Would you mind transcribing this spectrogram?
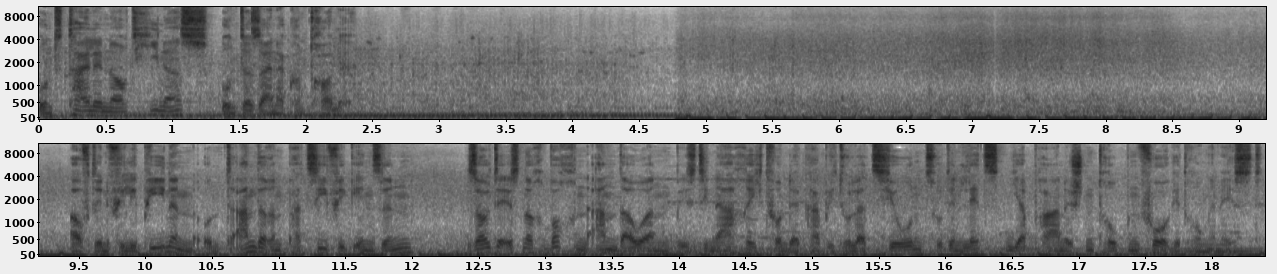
und Teile Nordchinas unter seiner Kontrolle. Auf den Philippinen und anderen Pazifikinseln sollte es noch Wochen andauern, bis die Nachricht von der Kapitulation zu den letzten japanischen Truppen vorgedrungen ist.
